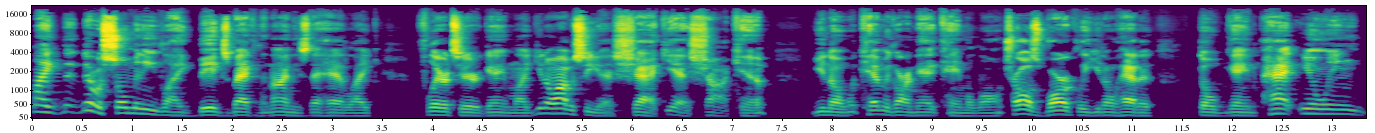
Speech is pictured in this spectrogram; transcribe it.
like th- there were so many like bigs back in the '90s that had like flair to their game. Like you know, obviously yeah, Shaq, yeah, Shawn Kemp. You know, when Kevin Garnett came along, Charles Barkley, you know, had a dope game. Pat Ewing,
